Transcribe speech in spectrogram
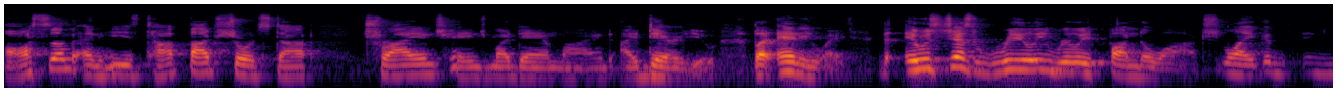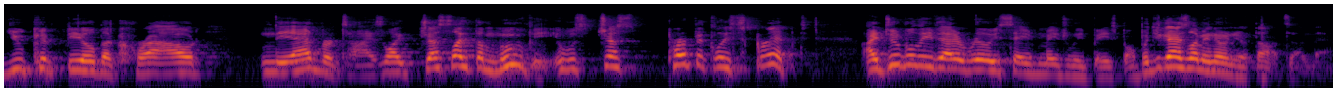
awesome and he is top five shortstop. Try and change my damn mind. I dare you. But anyway, it was just really, really fun to watch. Like you could feel the crowd in the advertise, like just like the movie. It was just perfectly script. I do believe that it really saved Major League Baseball. But you guys let me know your thoughts on that.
